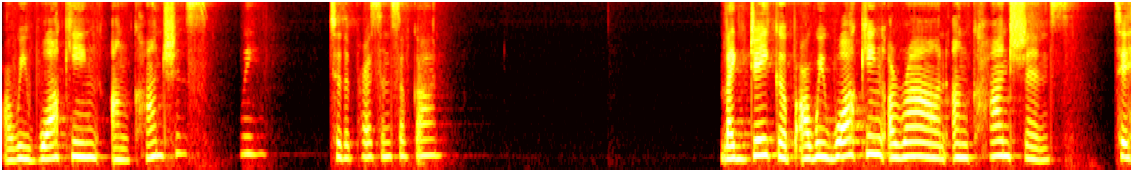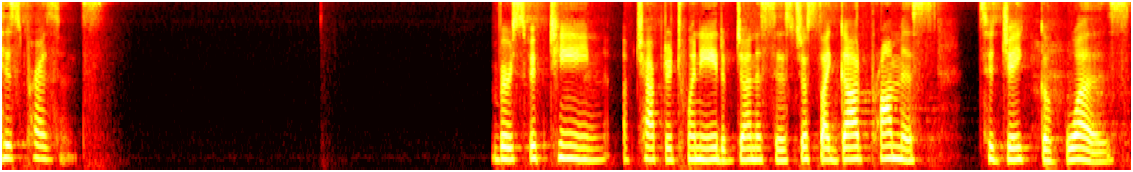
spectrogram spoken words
Are we walking unconsciously to the presence of God? Like Jacob, are we walking around unconscious to his presence? Verse 15 of chapter 28 of Genesis, just like God promised to Jacob was,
